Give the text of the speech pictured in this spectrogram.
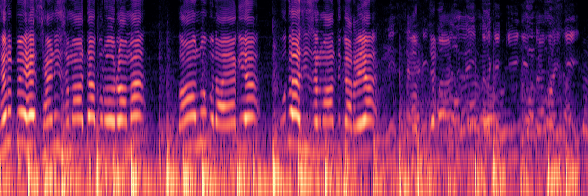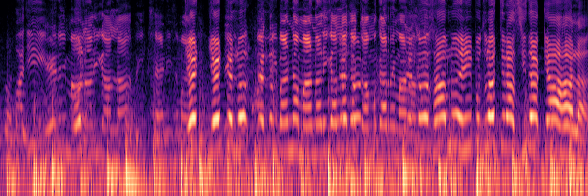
ਸਿਰਫ ਇਹ ਸੈਣੀ ਸਮਾਜ ਦਾ ਪ੍ਰੋਗਰਾਮ ਆ ਤਾਂ ਉਹਨੂੰ ਬੁਲਾਇਆ ਗਿਆ ਉਹਦਾ ਅਸੀਂ ਸਨਮਾਨਿਤ ਕਰ ਰਹੇ ਆ। ਸੈਣੀ ਸਮਾਜ ਲਈ ਮਤਲਬ ਕਿ ਕੀ ਕੀਤਾ ਬਾਈ ਜੀ? ਭਾਜੀ ਕਿਹੜੀ ਮਾਨ ਵਾਲੀ ਗੱਲ ਆ? ਵੀ ਸੈਣੀ ਸਮਾਜ ਜੇ ਜੇ ਢਿੱਲੋਂ ਮੰਤਰੀ ਬਣਨਾ ਮਾਨ ਵਾਲੀ ਗੱਲ ਆ ਜਾਂ ਕੰਮ ਕਰਨੇ ਮਾਨ ਵਾਲੀ? ਢਿੱਲੋਂ ਸਾਹਿਬ ਨੂੰ ਇਹੀ ਪੁੱਛ ਲਓ 84 ਦਾ ਕੀ ਹਾਲ ਆ?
